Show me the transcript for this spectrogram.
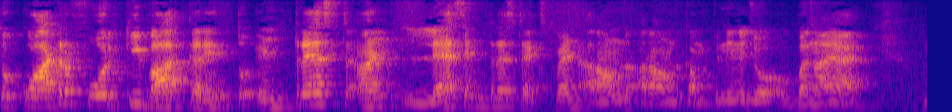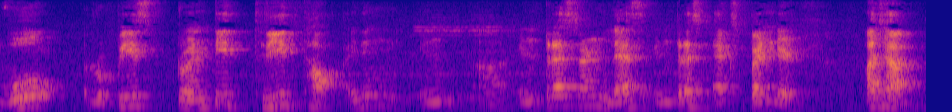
तो क्वार्टर फोर की बात करें तो interest and less interest expend around around company ने जो बनाया है वो रुपीज़ ट्वेंटी थ्री था I think interest and less interest expended अच्छा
